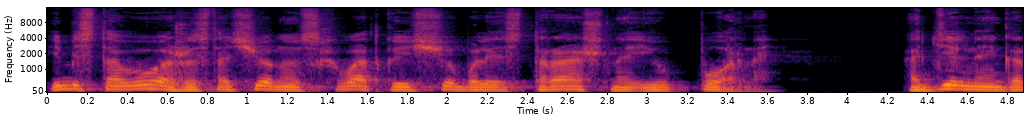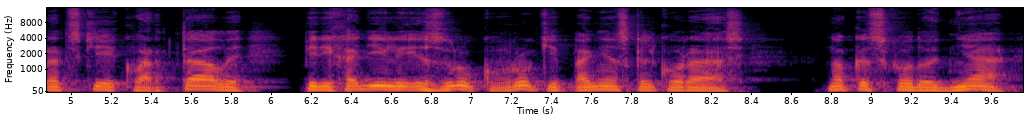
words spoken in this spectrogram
и без того ожесточенную схватку еще более страшной и упорной. Отдельные городские кварталы переходили из рук в руки по нескольку раз, но к исходу дня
